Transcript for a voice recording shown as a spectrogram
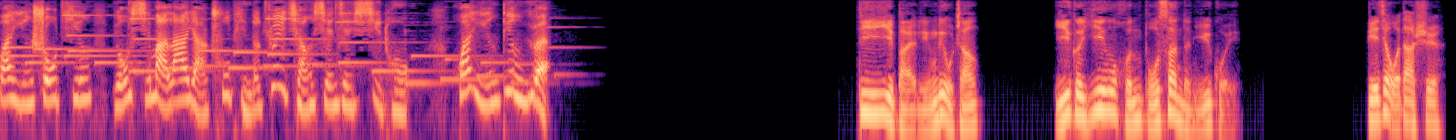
欢迎收听由喜马拉雅出品的《最强仙剑系统》，欢迎订阅。第一百零六章，一个阴魂不散的女鬼。别叫我大师，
